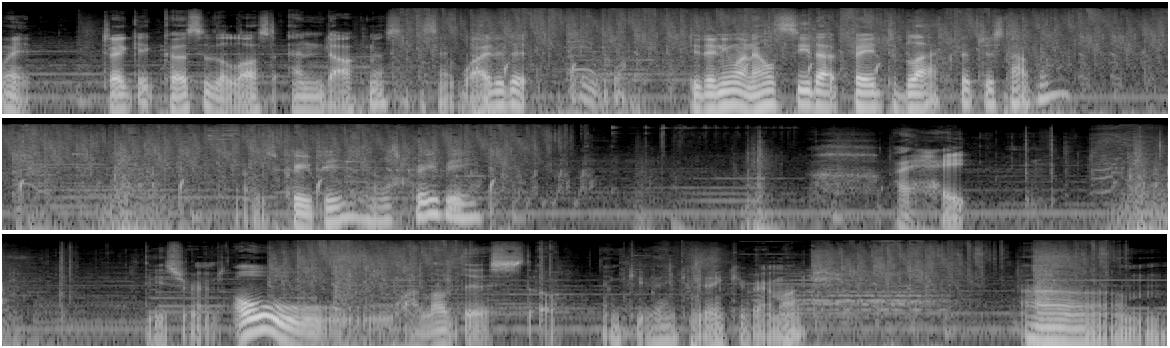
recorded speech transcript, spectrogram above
Wait. Did I get Curse of the Lost and Darkness? Why did it? Did anyone else see that fade to black that just happened? Creepy. That was creepy. I hate these rooms. Oh, I love this though. Thank you, thank you, thank you very much. Um,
